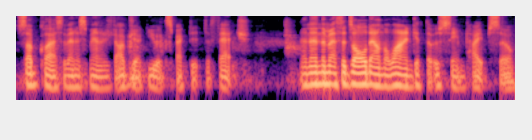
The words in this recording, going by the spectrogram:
subclass of NS managed object you expect it to fetch, and then the methods all down the line get those same types. So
